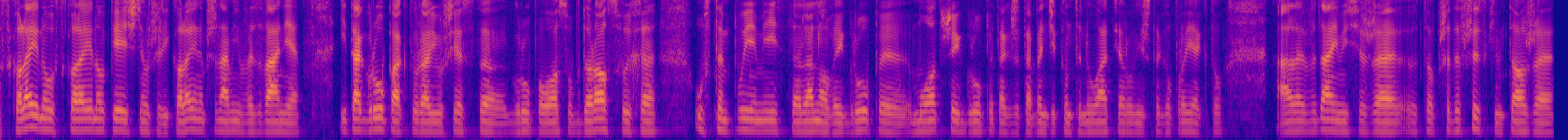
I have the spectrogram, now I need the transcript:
z, kolejną, z kolejną pieśnią, czyli kolejne przynajmniej wezwanie. I ta grupa, która już jest e, grupą osób dorosłych, e, ustępuje miejsce dla nowej grupy, młodszej grupy, także ta będzie kontynuacja również tego projektu, ale wydaje mi się, że to przede wszystkim to, że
